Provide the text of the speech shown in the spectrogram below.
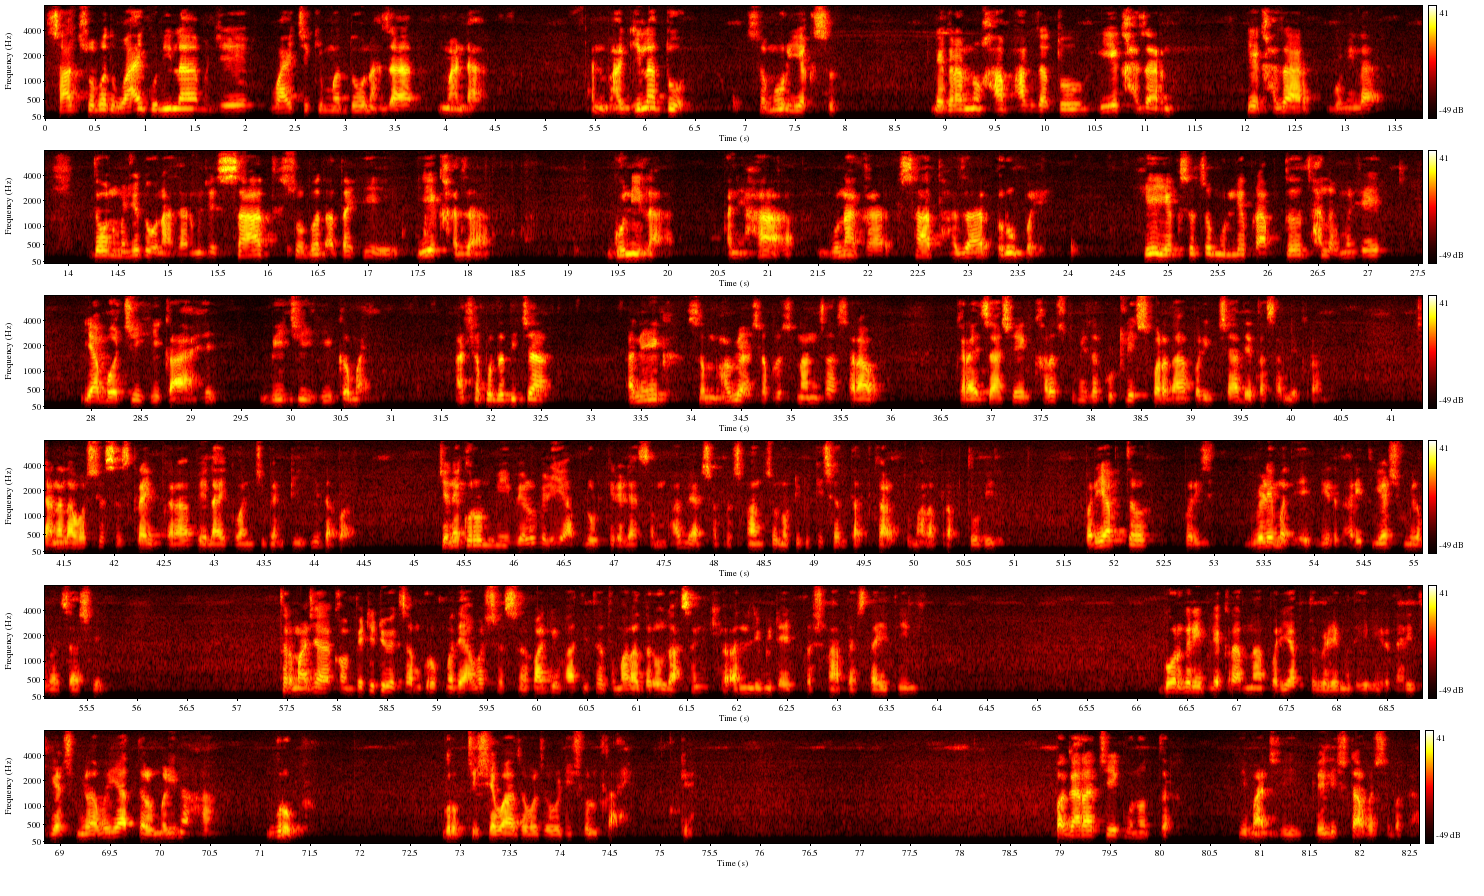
सात सोबत वाय गुणीला म्हणजे वायची किंमत दोन हजार मांडा. आणि भागीला दोन समोर एक्स लेकरांनो हा भाग जातो एक हजार एक हजार गुणीला दोन म्हणजे दोन हजार म्हणजे सात सोबत आता हे एक हजार गुणीला आणि हा गुणाकार सात हजार रुपये. हे एक्सचं मूल्य प्राप्त झालं म्हणजे या बची ही काय आहे? बीची ही कमाई. अशा पद्धतीच्या अनेक संभाव्य अशा प्रश्नांचा सराव करायचा असेल खरंच तुम्ही जर कुठली स्पर्धा परीक्षा देत असाल लेकरांना चॅनल अवश्य सबस्क्राईब करा बेल आयकॉनची घंटी ही दाबा. जेणेकरून मी वेळोवेळी अपलोड केलेल्या संभाव्य अशा प्रश्नांचं नोटिफिकेशन तात्काळ तुम्हाला प्राप्त होईल. पर्याप्त परिस्थिती वेळेमध्ये निर्धारित यश मिळवायचं असेल तर माझ्या कॉम्पिटेटिव्ह एक्झाम ग्रुपमध्ये अवश्य सहभागी व्हा. तिथं तुम्हाला दररोज असंख्य अनलिमिटेड प्रश्न अभ्यासता येतील. गोरगरीब लेकरांना पर्याप्त वेळेमध्ये निर्धारित यश मिळावं. या तळमळीनं हा ग्रुप ग्रुपची सेवा जवळजवळ निशुल्क आहे. ओके पगाराची गुणोत्तर ही माझी प्लेलिस्ट अवश्य बघा.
